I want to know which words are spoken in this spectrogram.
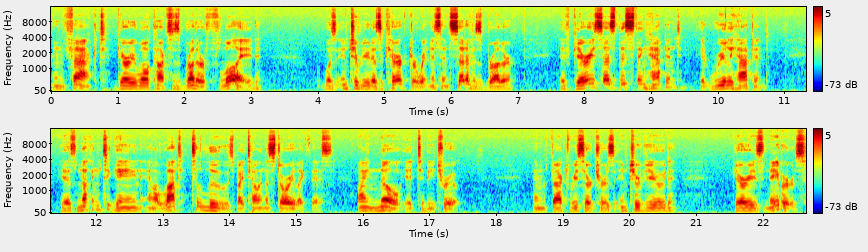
And in fact, Gary Wilcox's brother, Floyd, was interviewed as a character witness and said of his brother, If Gary says this thing happened, it really happened. He has nothing to gain and a lot to lose by telling a story like this. I know it to be true. And in fact, researchers interviewed Gary's neighbors,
